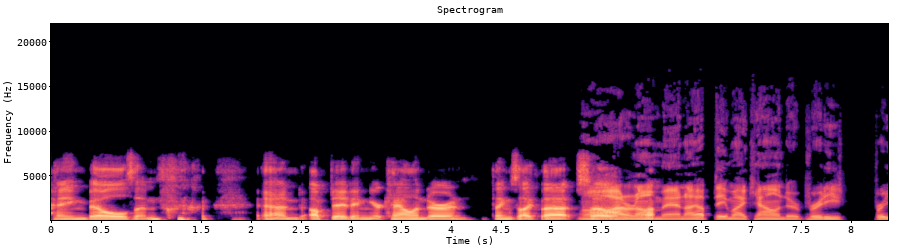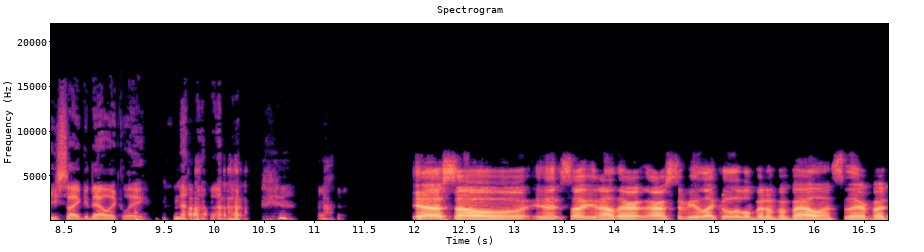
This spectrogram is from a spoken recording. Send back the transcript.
paying bills and and updating your calendar and things like that. So I don't know, uh, man. I update my calendar pretty pretty psychedelically. yeah so so you know there there has to be like a little bit of a balance there but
